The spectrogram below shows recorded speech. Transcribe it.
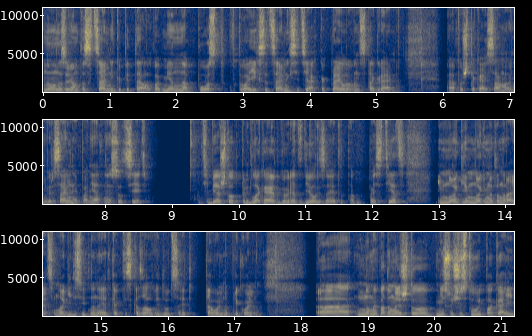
ну, назовем это социальный капитал, в обмен на пост в твоих социальных сетях, как правило, в Инстаграме, а, потому что такая самая универсальная, понятная соцсеть. Тебе что-то предлагают, говорят, сделай за это там постец, и многим, многим это нравится, многие действительно на это, как ты сказал, ведутся, это довольно прикольно. А, но мы подумали, что не существует пока, и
